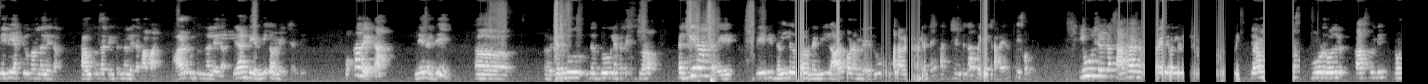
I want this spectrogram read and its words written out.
బేబీ యాక్టివ్గా ఉందా లేదా? తాగుతుందా తింటుందా లేదా పాప? ఆడుకుంటుందా లేదా? ఇలాంటివన్నీ గమనించండి. ఒక్కవేళ లేదండి జలుబు దగ్గు లేకపోతే జ్వరం తగ్గినా సరే బేబీ డల్గా ఉండండి ఆడుకోవడం లేదు తాగడం అంటే అర్జెంటుగా వైద్య సహాయం తీసుకోండి. యూజువల్గా సాధారణ జ్వరం మూడు రోజులు కాస్తుంది నూట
